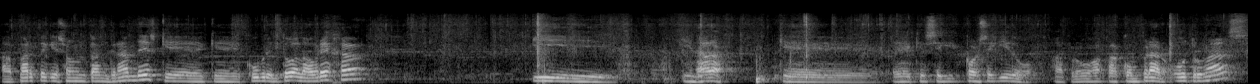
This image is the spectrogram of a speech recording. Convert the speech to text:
aparte que son tan grandes que, cubren toda la oreja y, nada, que he conseguido a, comprar otro más.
